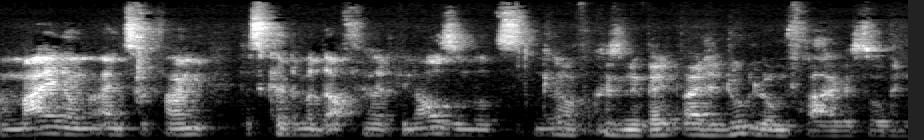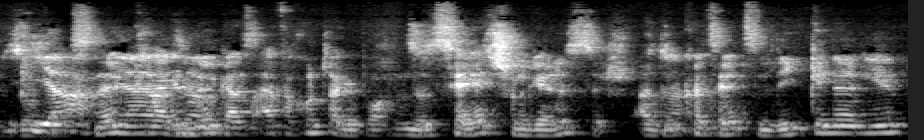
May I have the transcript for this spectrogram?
Genau. Meinungen einzufangen. Das könnte man dafür halt genauso nutzen. Genau, quasi eine weltweite Doodle-Umfrage, so, wenn du so Ja, willst. Ne? ja, quasi, genau. ne? Ganz einfach runtergebrochen. Das ist ja jetzt schon realistisch. Also, Ja. du kannst ja jetzt einen Link generieren,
